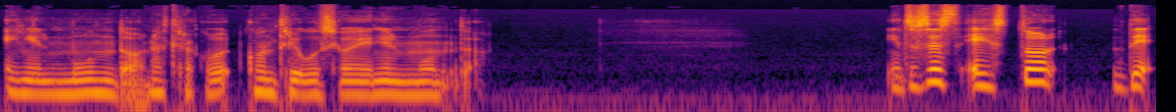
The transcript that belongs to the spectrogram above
en el mundo, nuestra contribución en el mundo. Entonces, esto de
